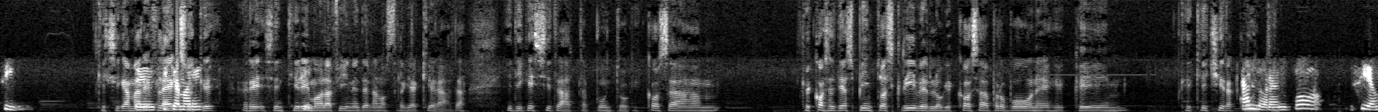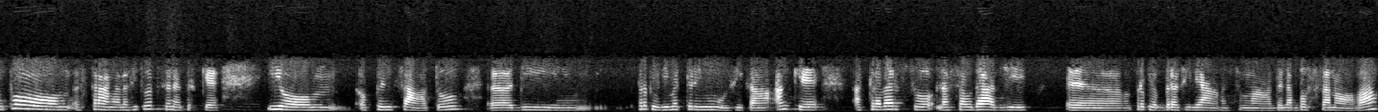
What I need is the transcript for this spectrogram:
Sì, Che si chiama Eh, si Reflex chiama e Re- che re- sentiremo Sì. alla fine della nostra chiacchierata. E di che si tratta appunto? Che cosa, che cosa ti ha spinto a scriverlo? Che cosa propone? Che, che- che- che ci racconti? allora è un po', sì, è un po' strana la situazione perché io mh, ho pensato eh, di, proprio di mettere in musica anche attraverso la saudade eh, proprio brasiliana, insomma, della bossa nova,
